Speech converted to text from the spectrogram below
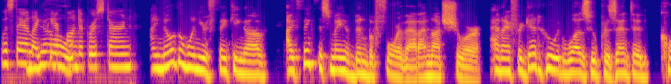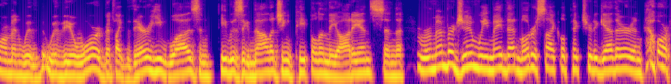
was there, like no, Peter Fonda, Bruce Dern? I know the one you're thinking of. I think this may have been before that. I'm not sure. And I forget who it was who presented Corman with, with the award, but like there he was and he was acknowledging people in the audience. And uh, remember, Jim, we made that motorcycle picture together and, or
